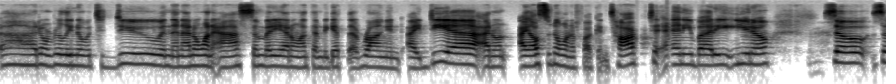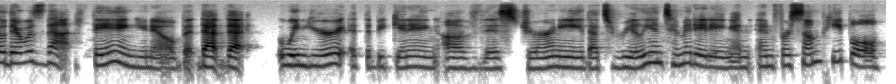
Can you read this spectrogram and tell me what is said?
oh, I don't really know what to do, and then I don't want to ask somebody. I don't want them to get the wrong idea. I don't. I also don't want to fucking talk to anybody. You know. So so there was that thing, you know, but that that when you're at the beginning of this journey, that's really intimidating, and and for some people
